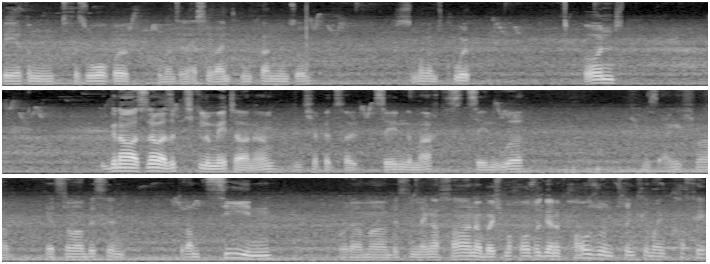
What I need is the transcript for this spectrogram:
Bären, Tresore, wo man sein Essen reintun kann und so. Das ist immer ganz cool. Und genau, es sind aber 70 Kilometer. Ne? Ich habe jetzt halt 10 gemacht, es ist 10 Uhr. Ich muss eigentlich mal jetzt noch mal ein bisschen dran ziehen oder mal ein bisschen länger fahren, aber ich mache auch so gerne Pause und trinke hier meinen Kaffee.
